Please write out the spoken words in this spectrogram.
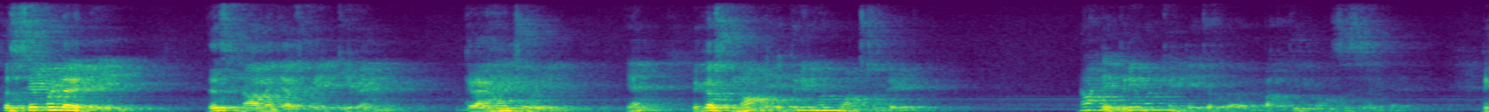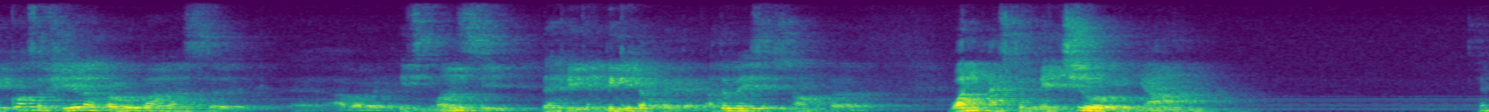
So, similarly, this knowledge has been given gradually, yeah, because not everyone wants to take. it. Not everyone can take up a bhakti process like that. Because of Srila Prabhupada's, uh, uh, our, his mercy, that we can pick it up like that. Otherwise, it's not, uh, one has to mature in jnana. Yeah?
